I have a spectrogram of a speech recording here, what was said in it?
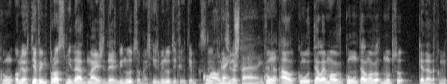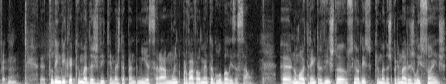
com, ou melhor, teve em proximidade mais de 10 minutos ou mais 15 minutos, enfim, o tempo que com se alguém que está com, al, com, o telemóvel, com um telemóvel de uma pessoa que é dada como infectada. Hum. Tudo indica que uma das vítimas da pandemia será muito provavelmente a globalização. Uh, numa outra entrevista, o senhor disse que uma das primeiras lições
